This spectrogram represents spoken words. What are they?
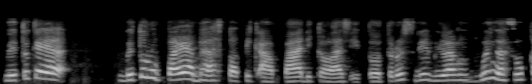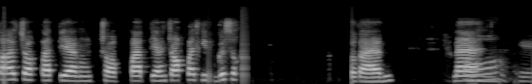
Gue tuh kayak gue tuh lupa ya bahas topik apa di kelas itu. Terus dia bilang gue nggak suka coklat yang coklat yang coklat gitu. Gue suka gitu kan. Nah, oh oke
